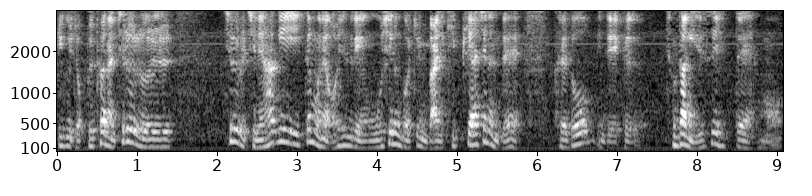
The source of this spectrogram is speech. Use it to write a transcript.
비교적 불편한 치료를 치료를 진행하기 때문에 어르신들이 오시는 걸 좀 많이 기피하시는데 그래도 이제 그 증상이 있으실 때 뭐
